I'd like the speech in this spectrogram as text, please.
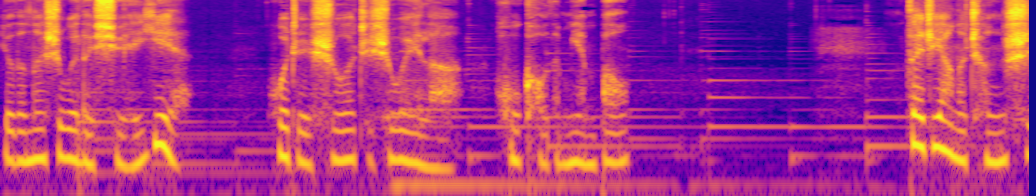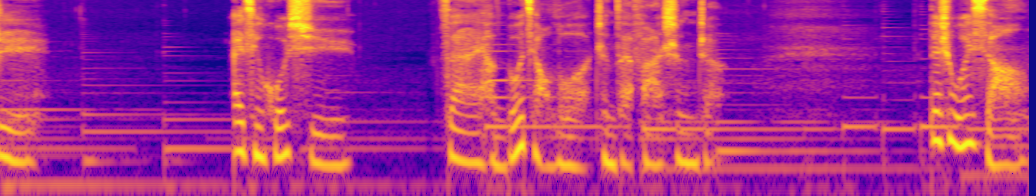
有的呢是为了学业，或者说只是为了糊口的面包。在这样的城市，爱情或许在很多角落正在发生着。但是我想，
